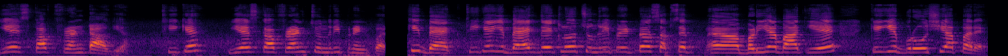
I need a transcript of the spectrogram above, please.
ये इसका फ्रंट आ गया। ठीक है, ये इसका फ्रंट चुनरी प्रिंट पर की बैग, ठीक है? ये बैग देख लो चुंदरी प्रिंट पर सबसे बढ़िया बात ये कि ये ब्रोशिया पर है,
